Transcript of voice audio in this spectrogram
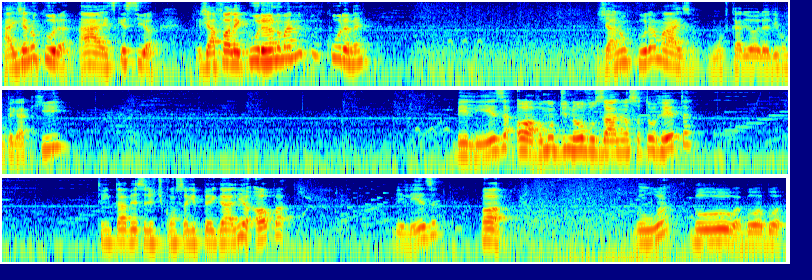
Aí já não cura. Ah, esqueci, ó. Já falei curando, mas não cura, né? Já não cura mais, ó. Vamos ficar de olho ali, vamos pegar aqui. Beleza. Ó, vamos de novo usar a nossa torreta. Tentar ver se a gente consegue pegar ali, ó. Opa. Beleza. Ó. Boa, boa, boa, boa.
